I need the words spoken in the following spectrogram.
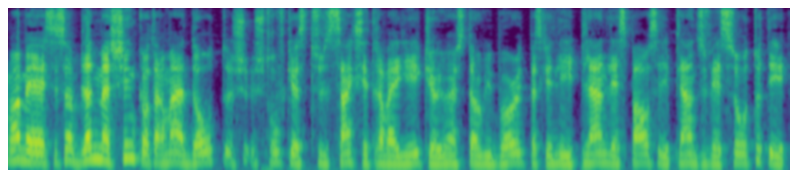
ouais, mais c'est ça. Blood Machine, contrairement à d'autres, je, je trouve que tu le sens que c'est travaillé, qu'il y a eu un storyboard, parce que les plans de l'espace et les plans du vaisseau, tout est.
